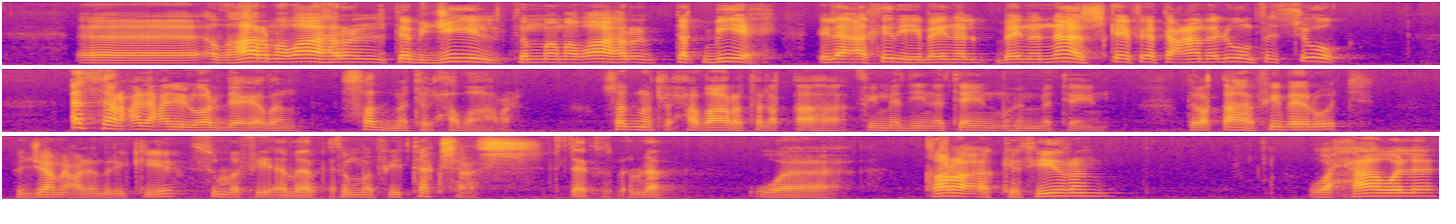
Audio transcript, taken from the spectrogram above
آه، إظهار مظاهر التبجيل ثم مظاهر التقبيح إلى آخره بين بين الناس كيف يتعاملون في السوق. أثر على علي الوردة أيضا صدمة الحضارة صدمة الحضارة تلقاها في مدينتين مهمتين تلقاها في بيروت في الجامعة الأمريكية ثم في أمريكا. ثم في تكساس. تكساس نعم. وقرأ كثيرا وحاول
